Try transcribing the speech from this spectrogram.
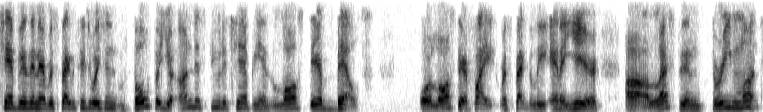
champions in their respective situations. Both of your undisputed champions lost their belts or lost their fight, respectively, in a year, uh, less than three months.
